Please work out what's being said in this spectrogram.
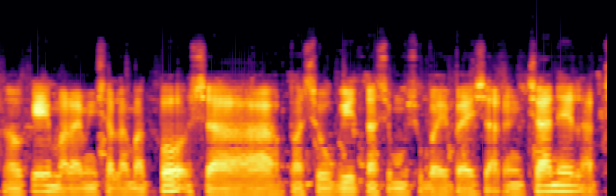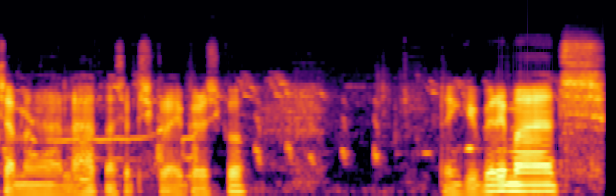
Okay, maraming salamat po sa masugit na sumusubaybay sa aking channel at sa mga lahat na subscribers ko. Thank you very much.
